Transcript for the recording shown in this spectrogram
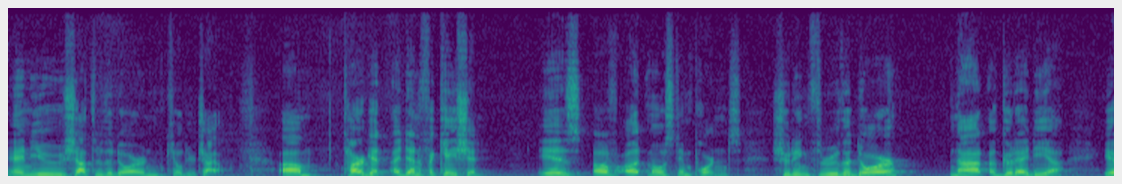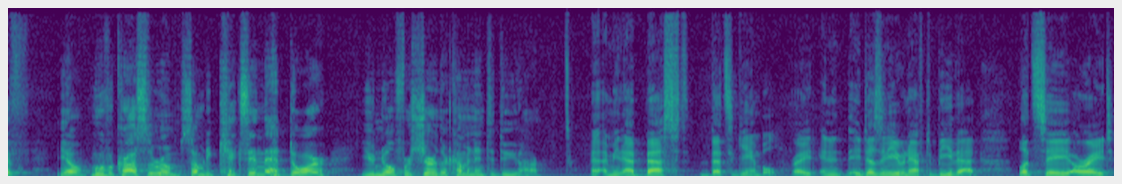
and you shot through the door and killed your child? Um, target identification is of utmost importance. Shooting through the door, not a good idea. If, you know, move across the room, somebody kicks in that door, you know for sure they're coming in to do you harm. I mean, at best, that's a gamble, right? And it, it doesn't even have to be that. Let's say, all right,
